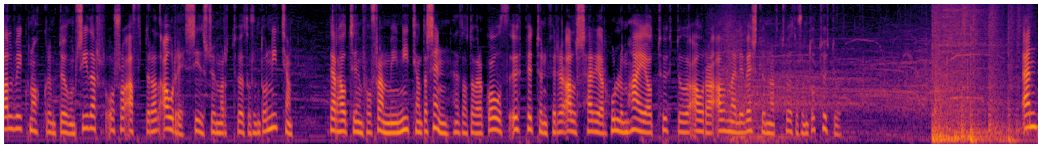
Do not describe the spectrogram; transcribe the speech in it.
Dalvík nokkrum dögum síðar og svo aftur að ári síðsumar 2019 þegar háttíðin fóð fram í 19. sinn. Þetta átt að vera góð upphittun fyrir alls herjar húlum hæ á 20 ára afmæli veistlunar 2020. En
